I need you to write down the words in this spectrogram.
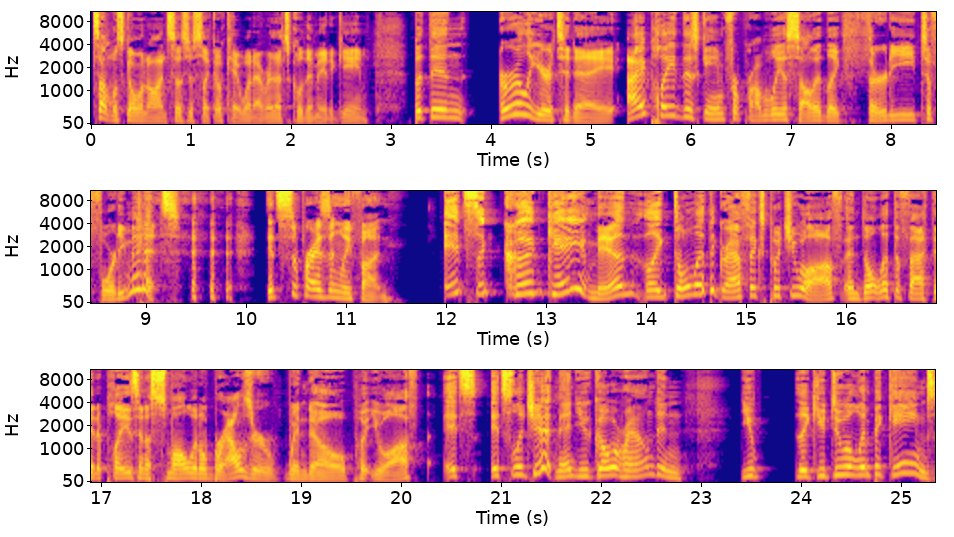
something was going on. So it's just like, okay, whatever. That's cool. They made a game. But then earlier today, I played this game for probably a solid like 30 to 40 minutes. It's surprisingly fun. It's a good game, man. Like, don't let the graphics put you off, and don't let the fact that it plays in a small little browser window put you off. It's it's legit, man. You go around and you like you do Olympic games.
